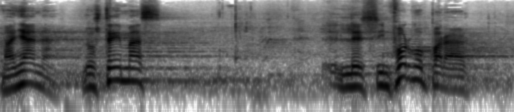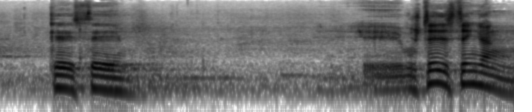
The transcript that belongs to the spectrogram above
mañana los temas les informo para que este, eh, ustedes tengan,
